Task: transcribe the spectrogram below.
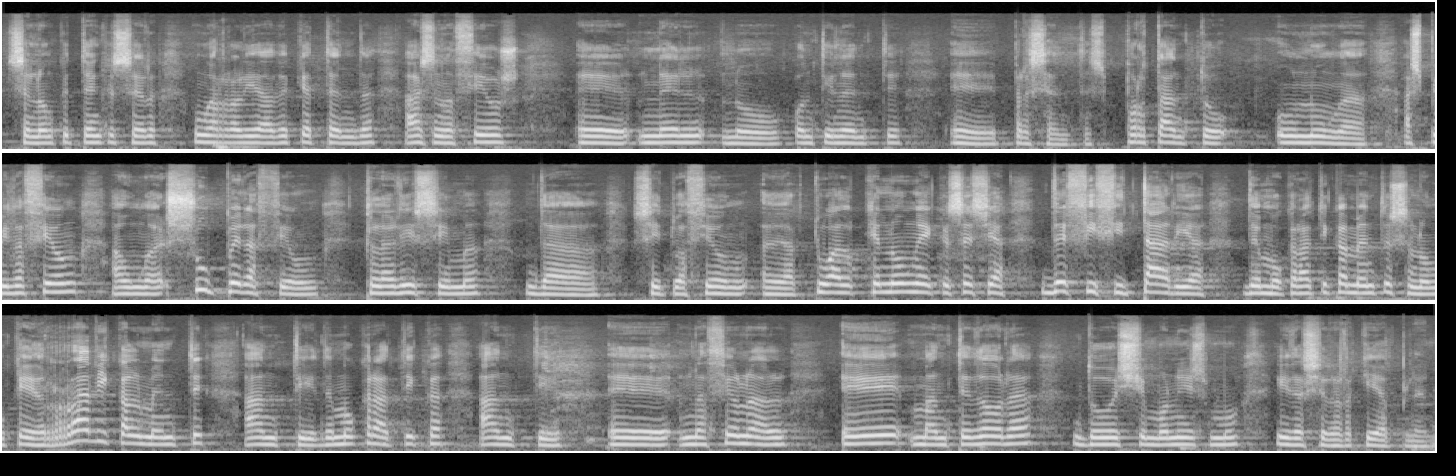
senón que ten que ser unha realidade que atenda ás nacións eh, nel, no continente eh, presentes. Por tanto, unha aspiración a unha superación clarísima da situación eh, actual que non é que sexa deficitaria democráticamente senón que é radicalmente antidemocrática antinacional eh, e mantedora do hexemonismo e da xerarquía plena.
